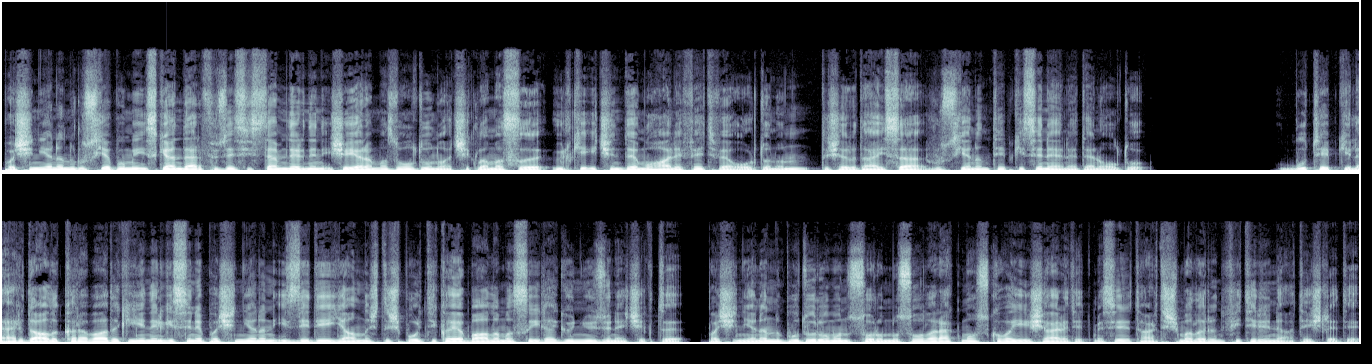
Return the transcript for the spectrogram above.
Paşinyan'ın Rus yapımı İskender füze sistemlerinin işe yaramaz olduğunu açıklaması, ülke içinde muhalefet ve ordunun, dışarıdaysa Rusya'nın tepkisine neden oldu. Bu tepkiler Dağlık Karabağ'daki yenilgisini Paşinyan'ın izlediği yanlış dış politikaya bağlamasıyla gün yüzüne çıktı. Paşinyan'ın bu durumun sorumlusu olarak Moskova'yı işaret etmesi tartışmaların fitilini ateşledi.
